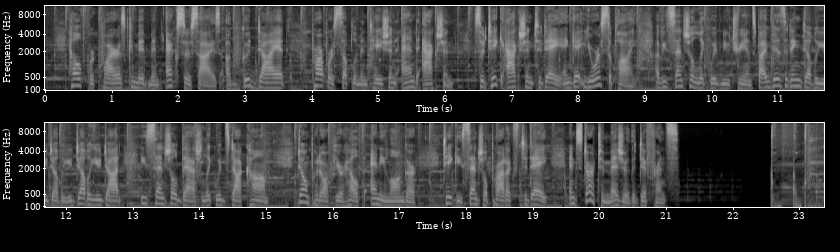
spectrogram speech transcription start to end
Health requires commitment, exercise, a good diet, proper supplementation, and action. So take action today and get your supply of essential liquid nutrients by visiting www.essential-liquids.com. Don't put off your health any longer. Take essential products today and start to measure the difference.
